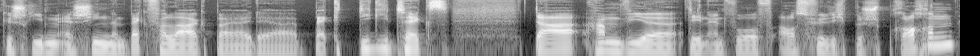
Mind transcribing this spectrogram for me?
geschrieben, erschienen im Beck Verlag bei der Beck Digitex. Da haben wir den Entwurf ausführlich besprochen,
